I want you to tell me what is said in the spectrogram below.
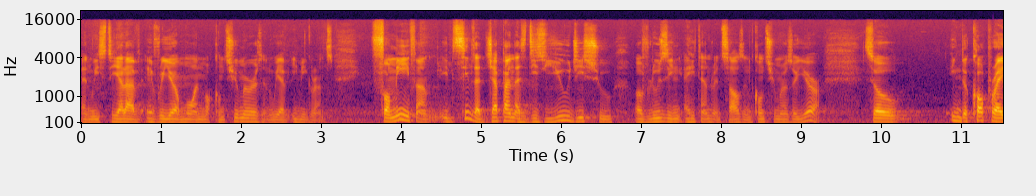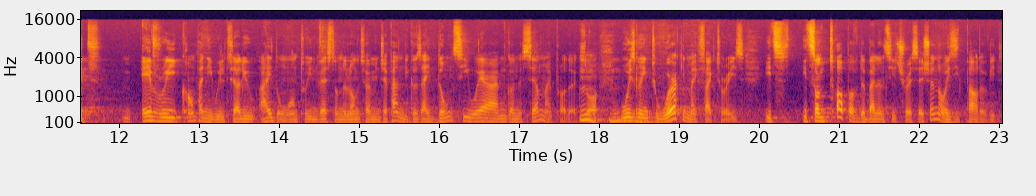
and we still have every year more and more consumers and we have immigrants. For me, it seems that Japan has this huge issue of losing 800,000 consumers a year. So in the corporate every company will tell you, I don't want to invest on the long term in Japan because I don't see where I'm going to sell my products mm, or mm, who is going to work in my factories. It's, it's on top of the balance sheet recession or is it part of it?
